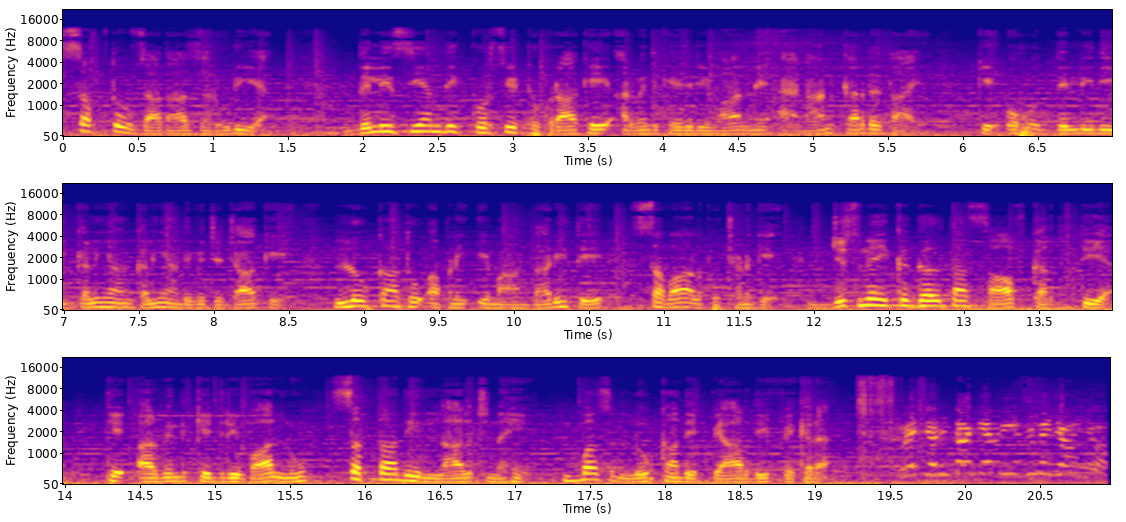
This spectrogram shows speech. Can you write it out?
ਸਭ ਤੋਂ ਜ਼ਿਆਦਾ ਜ਼ਰੂਰੀ ਹੈ। ਦਿੱਲੀ ਸੀਐਮ ਦੀ ਕੁਰਸੀ ਠੁਕਰਾ ਕੇ ਅਰਵਿੰਦ ਕੇਜਰੀਵਾਲ ਨੇ ਐਲਾਨ ਕਰ ਦਿੱਤਾ ਹੈ ਕਿ ਉਹ ਦਿੱਲੀ ਦੀ ਗਲੀਆਂ-ਗਲੀਆਂ ਦੇ ਵਿੱਚ ਜਾ ਕੇ ਲੋਕਾਂ ਤੋਂ ਆਪਣੀ ਇਮਾਨਦਾਰੀ ਤੇ ਸਵਾਲ ਪੁੱਛਣਗੇ ਜਿਸ ਨੇ ਇੱਕ ਗੱਲ ਤਾਂ ਸਾਫ਼ ਕਰ ਦਿੱਤੀ ਹੈ ਕਿ ਅਰਵਿੰਦ ਕੇਜਰੀਵਾਲ ਨੂੰ ਸੱਤਾ ਦੀ ਲਾਲਚ ਨਹੀਂ ਬਸ ਲੋਕਾਂ ਦੇ ਪਿਆਰ ਦੀ ਫਿਕਰ ਹੈ मैं जनता के बीच में जाऊंगा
